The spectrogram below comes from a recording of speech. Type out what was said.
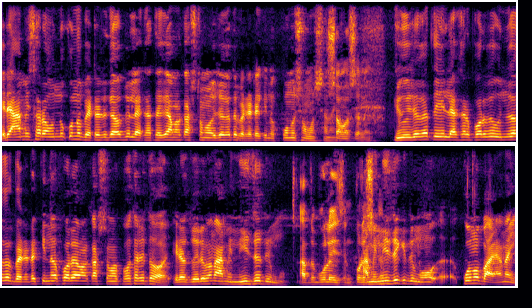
এটা আমি ছাড়া অন্য কোনো ব্যাটারি গাও যদি লেখা থাকে আমার কাস্টমার ওই জায়গাতে ব্যাটারিটা কিন্তু কোনো সমস্যা নেই। সমস্যা নেই। ওই জায়গাতে এই লেখার পরে অন্য জায়গায় ব্যাটারিটা কেনার পরে আমার কাস্টমার প্রতারিত হয় এটা জরিমানা আমি নিজে দিমু। আপনি বলেইছেন আমি নিজে কি দিমু? কোনো বায়া নাই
